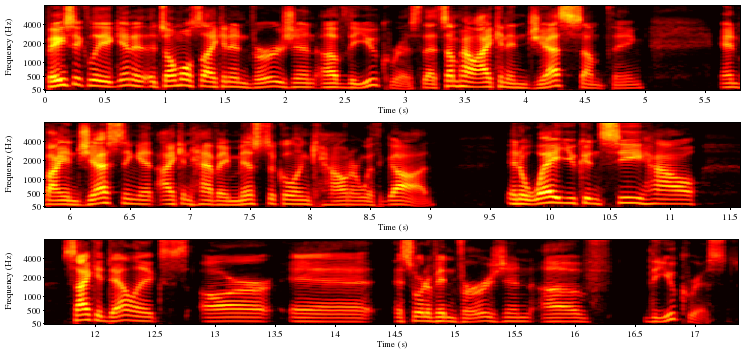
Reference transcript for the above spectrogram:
Basically, again, it's almost like an inversion of the Eucharist. That somehow I can ingest something, and by ingesting it, I can have a mystical encounter with God. In a way, you can see how psychedelics are a, a sort of inversion of the Eucharist,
